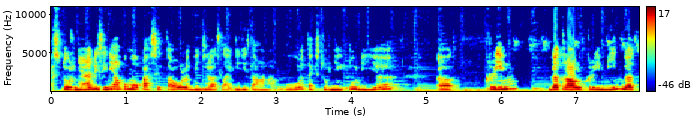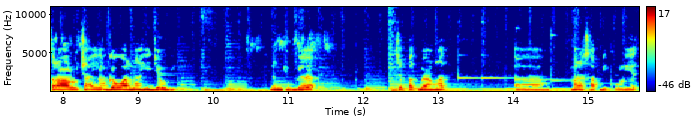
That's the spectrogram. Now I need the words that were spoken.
Teksturnya. Di sini aku mau kasih tahu lebih jelas lagi di tangan aku. Teksturnya itu dia uh, krim gak terlalu creamy gak terlalu cair agak warna hijau gitu. Dan juga cepet banget uh, meresap di kulit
